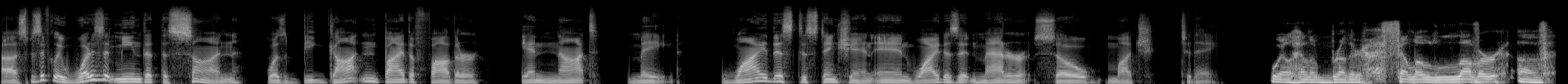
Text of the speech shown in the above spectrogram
uh, specifically, what does it mean that the Son was begotten by the Father and not made? Why this distinction and why does it matter so much today? Well, hello, brother, fellow lover of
